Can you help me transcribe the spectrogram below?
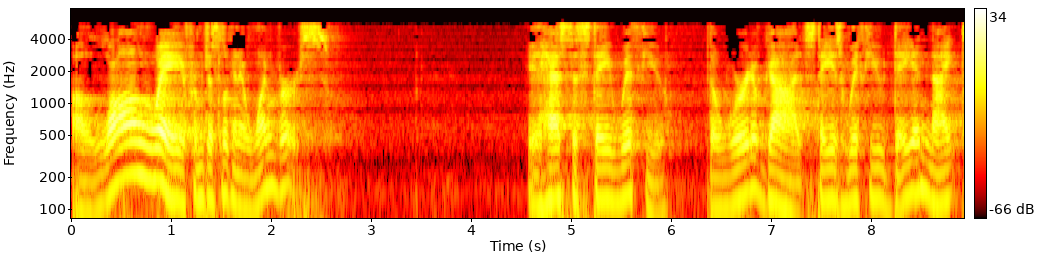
a long way from just looking at one verse. It has to stay with you. The Word of God stays with you day and night.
